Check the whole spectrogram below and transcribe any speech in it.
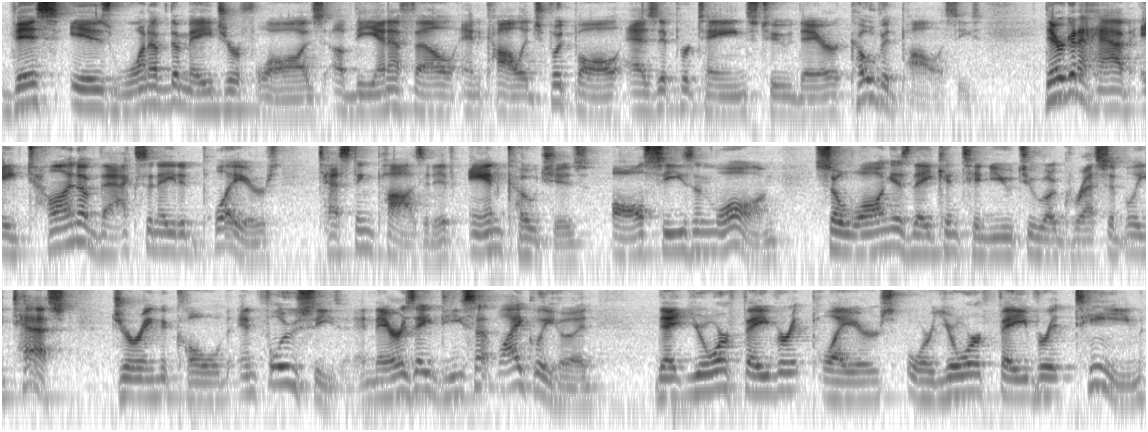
this is one of the major flaws of the NFL and college football as it pertains to their COVID policies. They're going to have a ton of vaccinated players testing positive and coaches all season long, so long as they continue to aggressively test during the cold and flu season. And there is a decent likelihood that your favorite players or your favorite team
